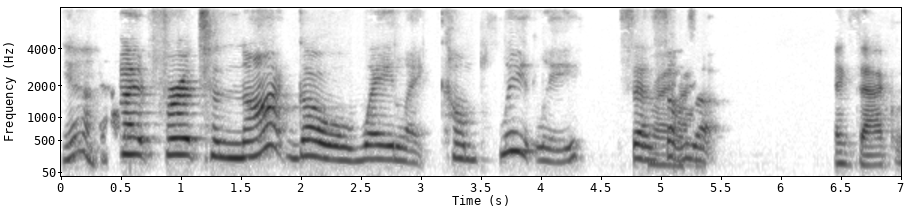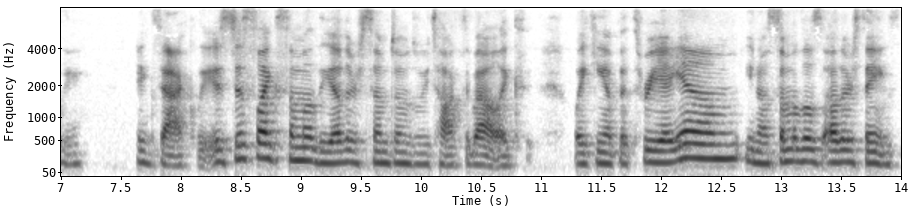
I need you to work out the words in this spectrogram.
Yeah. But for it to not go away like completely says right. something's up. Exactly. Exactly. It's just like some of the other symptoms we talked about like waking up at 3 a.m., you know, some of those other things.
